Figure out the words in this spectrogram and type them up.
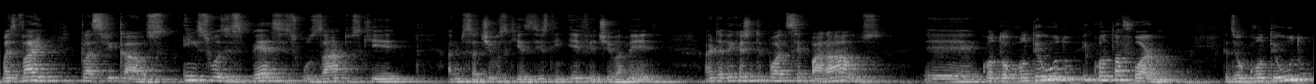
mas vai classificá-los em suas espécies, os atos que administrativos que existem efetivamente, a gente vai ver que a gente pode separá-los eh, quanto ao conteúdo e quanto à forma. Quer dizer, o conteúdo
